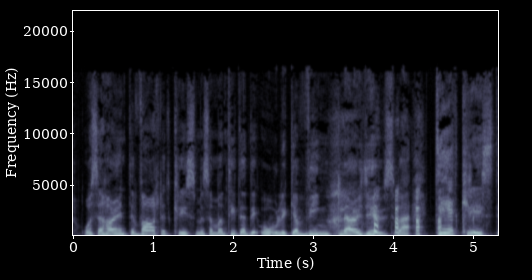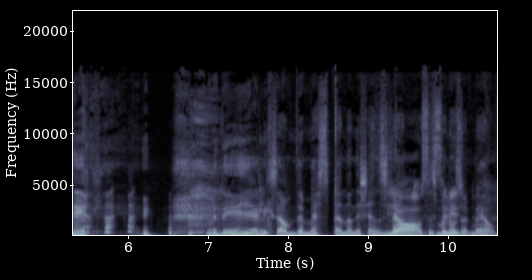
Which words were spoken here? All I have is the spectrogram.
Och så har det inte varit ett kryss. Men så har man tittat i olika vinklar och ljus. Bara, det är ett kryss. Det är... men det är ju liksom den mest spännande känslan Ja, och sen som man det, varit med om.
